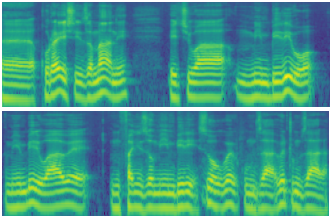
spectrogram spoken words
eh, Quraishi zamani ichiwa mimbiriwo mimbiri wawe mfanyizo mimbiri. So we kumzara wetu mzara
